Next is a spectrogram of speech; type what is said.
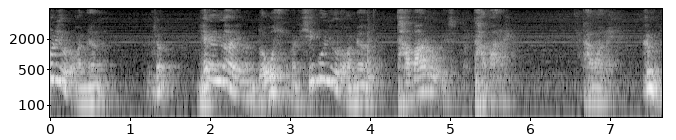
히브리어로 가면 그렇죠? 헬라에는 로고스지만 히브리어로 가면 다바르로 되어 있습니다. 다바레. 다바레. 그럼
